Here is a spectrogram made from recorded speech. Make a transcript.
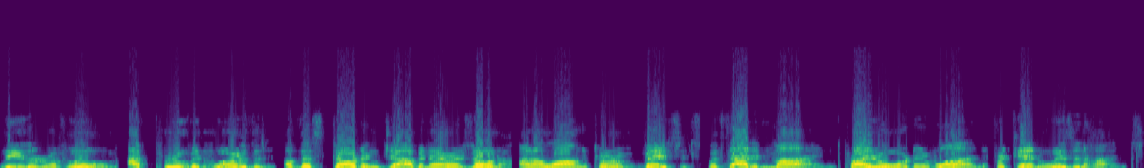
neither of whom have proven worthy of the starting job in Arizona on a long-term basis. With that in mind, priority one for Ken Whisenhunt,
